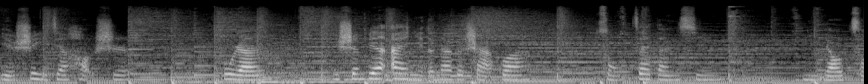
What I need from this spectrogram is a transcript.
也是一件好事，不然。你身边爱你的那个傻瓜，总在担心你要走。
